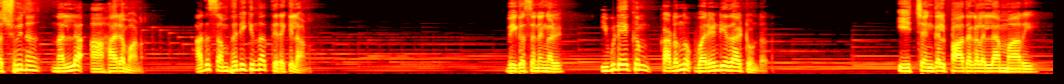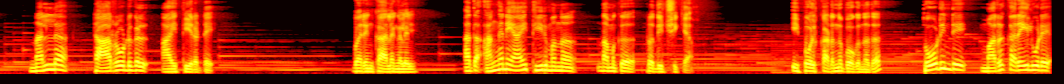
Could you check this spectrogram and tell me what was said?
പശുവിന് നല്ല ആഹാരമാണ്. അത് സംഭരിക്കുന്ന തിരക്കിലാണ്. വികസനങ്ങൾ ഇവിടേക്കും കടന്നു വരേണ്ടതായിട്ടുണ്ട്. ഈ ചെങ്കൽ പാതകളെല്ലാം മാറി നല്ല ടാർ റോഡുകൾ ആയിത്തീരട്ടെ. വരും കാലങ്ങളിൽ അത് അങ്ങനെയായി ആയിത്തീരുമെന്ന് നമുക്ക് പ്രതീക്ഷിക്കാം. ഇപ്പോൾ കടന്നു പോകുന്നത് തോടിന്റെ മറുകരയിലൂടെ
